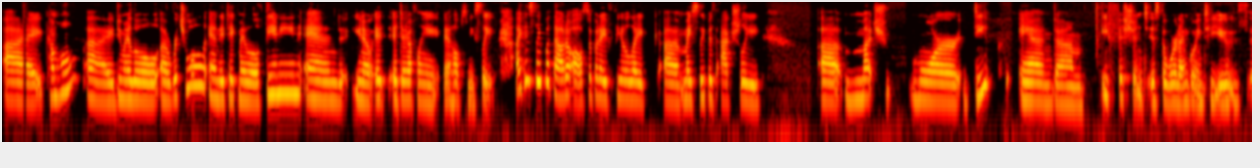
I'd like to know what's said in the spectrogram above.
I come home, I do my little uh, ritual, and I take my little theanine, and you know, it, it definitely it helps me sleep. I can sleep without it also, but I feel like uh, my sleep is actually uh, much more deep and um, efficient is the word I'm going to use.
